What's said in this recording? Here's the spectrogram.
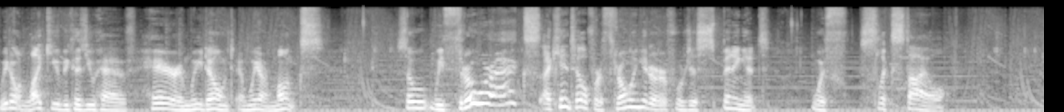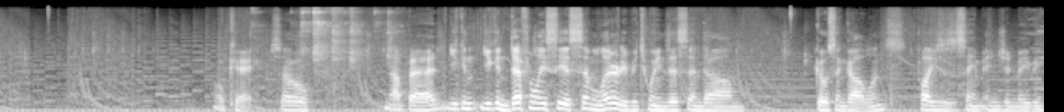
We don't like you because you have hair and we don't, and we are monks. So we throw our axe? I can't tell if we're throwing it or if we're just spinning it with slick style. Okay, so not bad. You can you can definitely see a similarity between this and um, Ghosts and Goblins. Probably uses the same engine, maybe.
